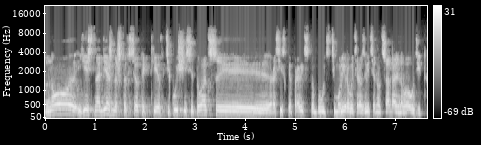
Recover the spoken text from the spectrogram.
но есть надежда, что все-таки в текущей ситуации российское правительство будет стимулировать развитие национального аудита.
